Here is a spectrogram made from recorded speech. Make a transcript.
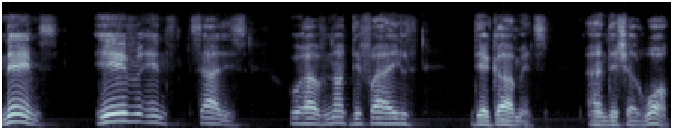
names, even in Sardis, who have not defiled their garments, and they shall walk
